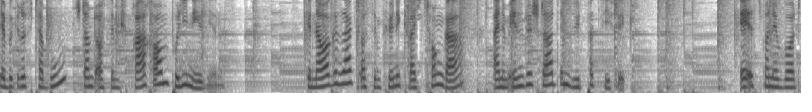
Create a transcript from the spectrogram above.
Der Begriff Tabu stammt aus dem Sprachraum Polynesiens. Genauer gesagt aus dem Königreich Tonga, einem Inselstaat im Südpazifik. Er ist von dem Wort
